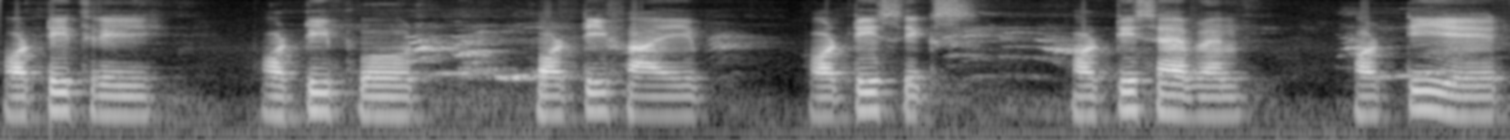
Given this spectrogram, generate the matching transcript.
forty three forty four forty five forty six forty seven forty eight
